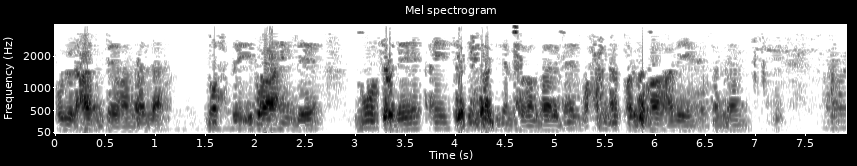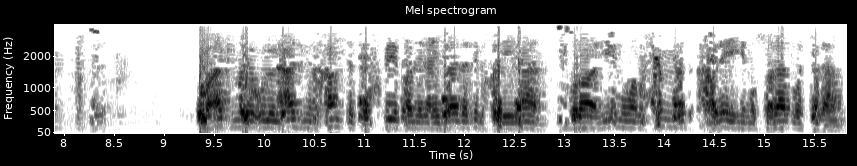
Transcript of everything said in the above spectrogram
قول العزم في غنى الله. محطي إبراهيم ده موسى ده أي ده عبدالله في غنى الله محمد صلى الله عليه وسلم. وأكمل أولو العزم الخمسة تحقيقا للعبادة الخليلان إبراهيم ومحمد عليهم الصلاة والسلام.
